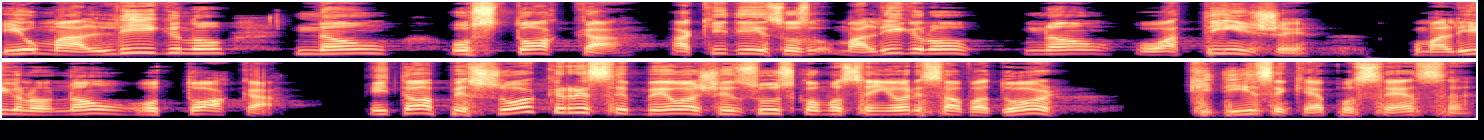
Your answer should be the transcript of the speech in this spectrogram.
e o maligno não os toca. Aqui diz, o maligno não o atinge, o maligno não o toca. Então a pessoa que recebeu a Jesus como Senhor e Salvador, que dizem que é possessa,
